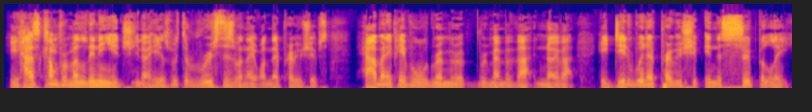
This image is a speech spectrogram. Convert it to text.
he has come from a lineage. You know, he was with the Roosters when they won their premierships. How many people would remember remember that and know that? He did win a premiership in the Super League.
